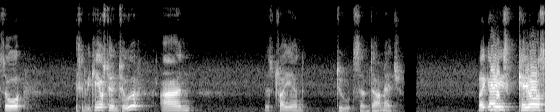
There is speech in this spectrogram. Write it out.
So it's going to be chaos turn two, and let's try and do some damage. Right guys, chaos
